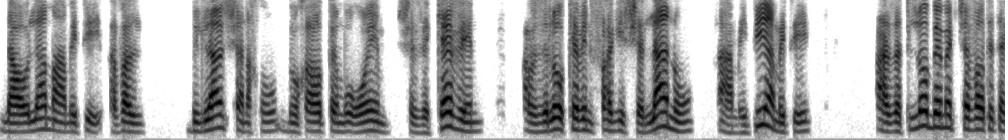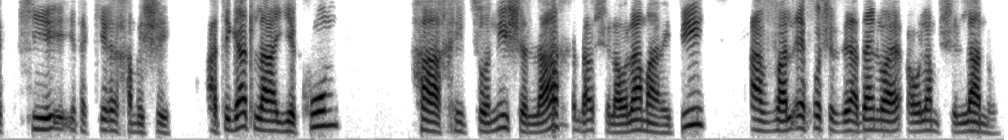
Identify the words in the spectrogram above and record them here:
לעולם האמיתי, אבל בגלל שאנחנו מאוחר יותר רואים שזה קווין, אבל זה לא קווין פאגי שלנו, האמיתי האמיתי, אז את לא באמת שברת את הקיר, את הקיר החמישי. את הגעת ליקום החיצוני שלך, של העולם האמיתי, אבל איפה שזה עדיין לא העולם שלנו.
